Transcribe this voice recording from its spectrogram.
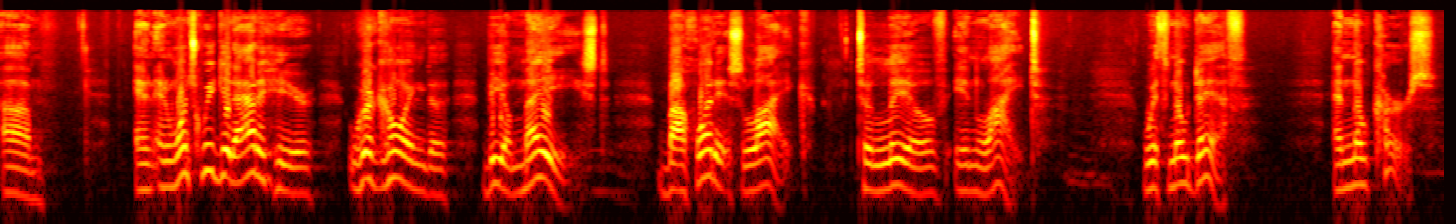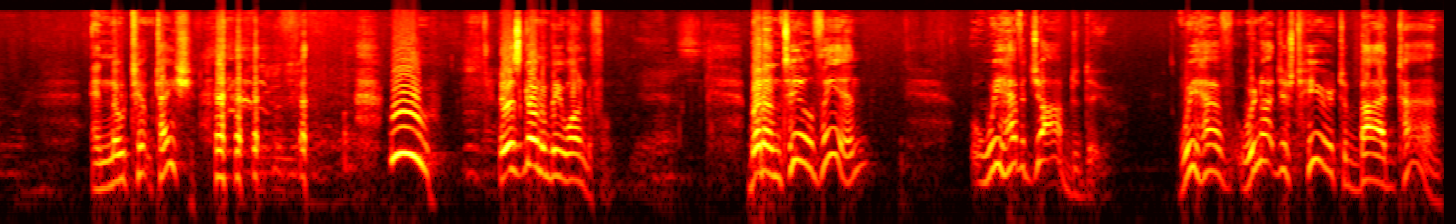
Um, And, and once we get out of here, we're going to be amazed by what it's like to live in light with no death and no curse and no temptation. Woo! It's going to be wonderful. But until then, we have a job to do. We have, we're not just here to bide time.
